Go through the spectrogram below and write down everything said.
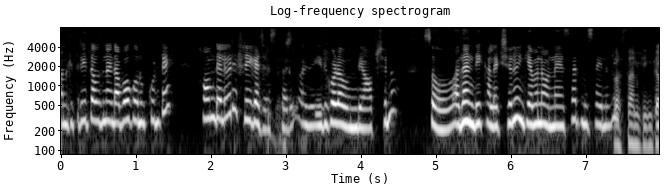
మనకి త్రీ థౌజండ్ అండ్ అబవ్ కొనుక్కుంటే హోమ్ డెలివరీ ఫ్రీగా చేస్తారు. అది ఇది కూడా ఉంది ఆప్షన్. సో అదండి కలెక్షన్. ఇంకేమైనా ఉన్నాయా సార్? మిస్ అయినవి? ప్రస్తుతానికి ఇంకా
